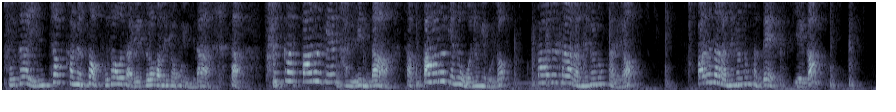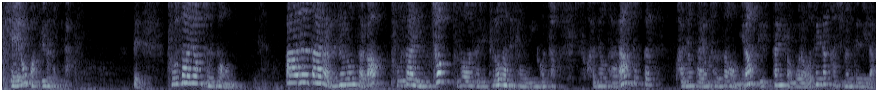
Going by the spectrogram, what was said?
부사인 척하면서 부사어 자리에 들어가는 경우입니다. 자, 차가 빠르게 달린다. 자, 빠르게는 원형이 뭐죠? 빠르다라는 형용사예요. 빠르다라는 형용사인데 얘가 개로 바뀌는 겁니다. 네, 부사형 전성어. 빠르다라는 형용사가 부사인 척 부사어 자리에 들어가는 경우인 거죠. 그래서 관형사랑 똑같 관형사형 전성어이랑 비슷한 경우라고 생각하시면 됩니다.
